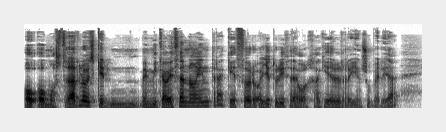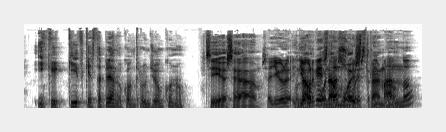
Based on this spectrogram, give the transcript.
O, o mostrarlo, es que en mi cabeza no entra que Zoro haya utilizado el haki del rey en su pelea y que Kid, que está peleando contra un Yonko, no. Sí, o sea, O sea, yo creo, yo Una- creo que una estás muestra, ¿no?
